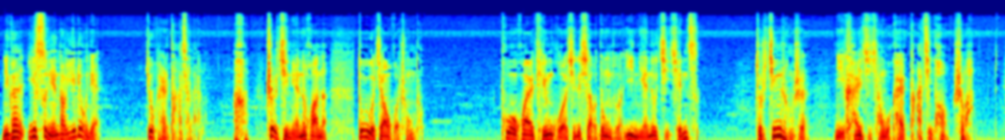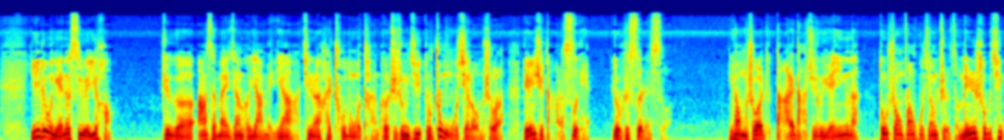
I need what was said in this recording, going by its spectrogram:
你看一四年到一六年又开始打起来了啊，这几年的话呢都有交火冲突，破坏停火期的小动作一年都几千次，就是经常是。你开几枪，我开打几炮，是吧？一六年的四月一号，这个阿塞拜疆和亚美尼亚竟然还出动了坦克、直升机，都是重武器了。我们说了，连续打了四天，六十四人死亡。你看，我们说打来打去，这个原因呢，都双方互相指责，没人说得清，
